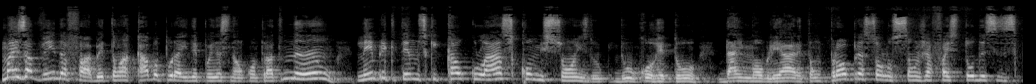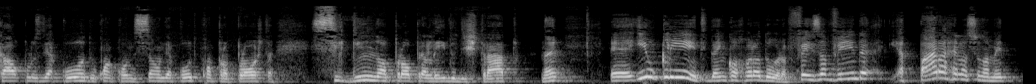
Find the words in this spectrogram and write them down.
Mas a venda, Fábio, então acaba por aí depois de assinar o contrato? Não. Lembre que temos que calcular as comissões do, do corretor, da imobiliária. Então, a própria solução já faz todos esses cálculos de acordo com a condição, de acordo com a proposta, seguindo a própria lei do distrato, né? É, e o cliente da incorporadora fez a venda é para relacionamento.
